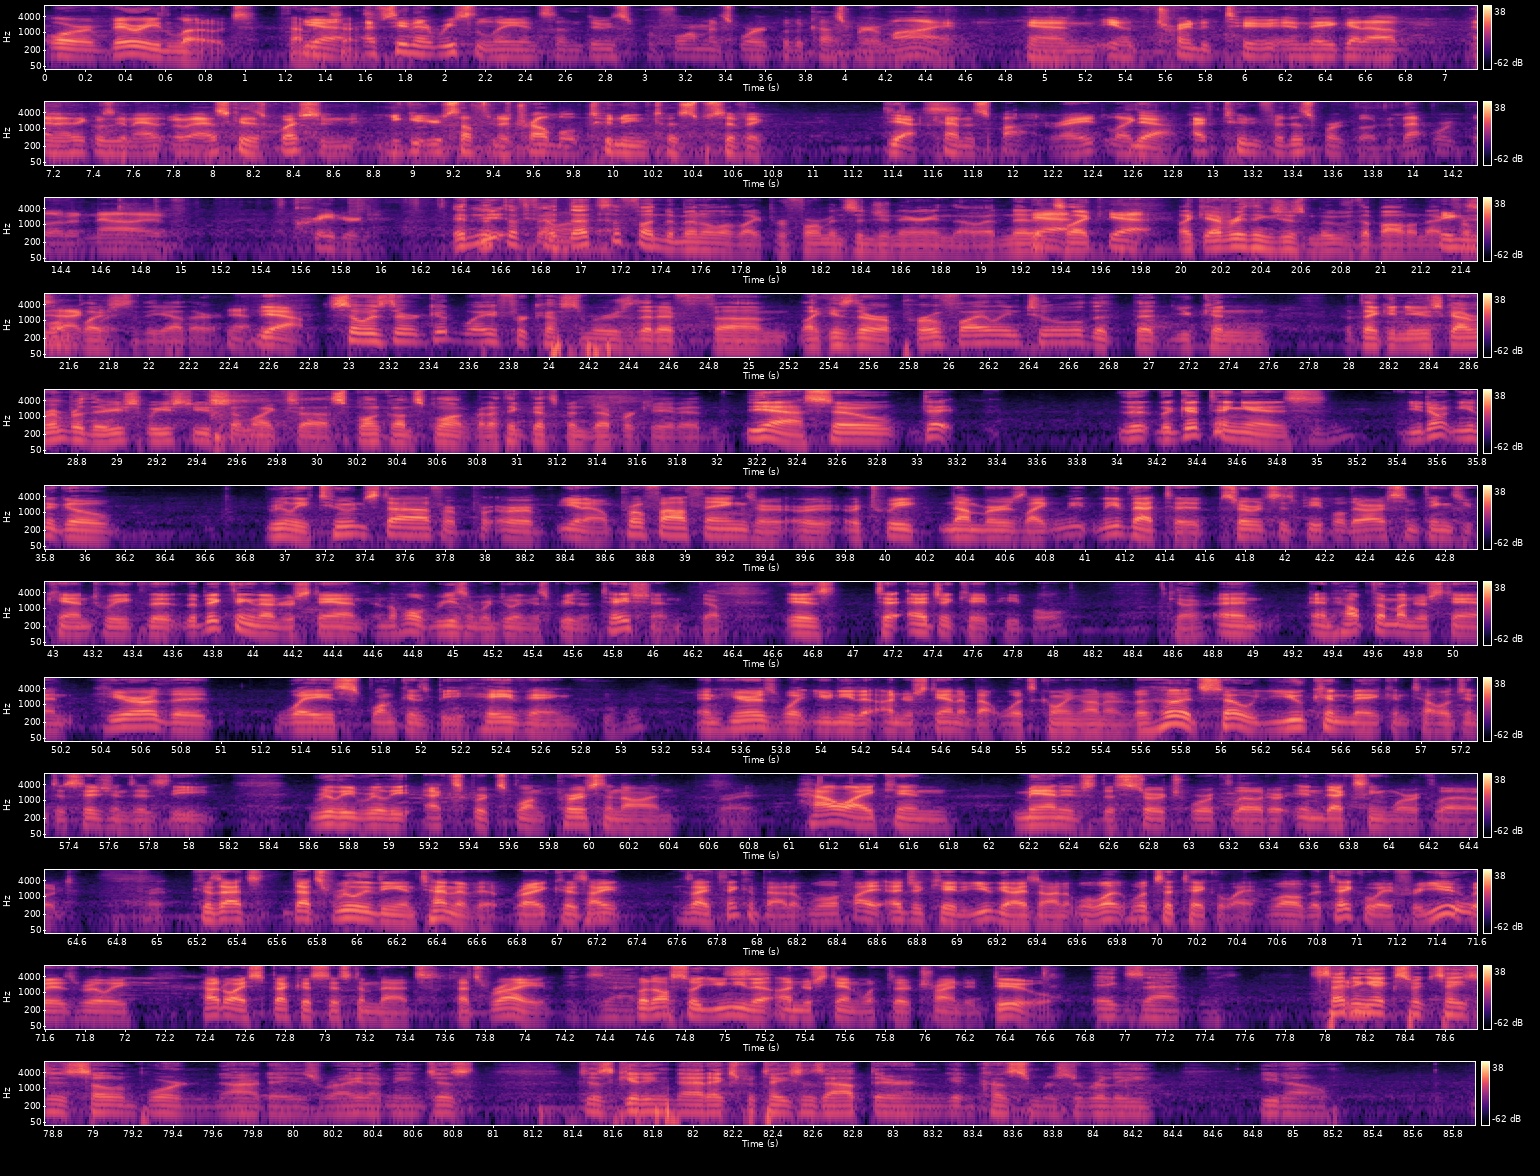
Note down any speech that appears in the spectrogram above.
or very loads. If that makes yeah. I've seen that recently in some doing some performance work with a customer of mine, and you know, trying to tune, and they get out, and I think I was going to ask you this question: you get yourself into trouble tuning to a specific yes. kind of spot, right? Like, Yeah. I've tuned for this workload or that workload, and now I've cratered. Isn't it the, Yeah. that's the fundamental of like performance engineering, though, isn't it? it's like yeah. like everything's just moved the bottleneck from one place to the other. Yeah. yeah. So, is there a good way for customers that if um, like, is there a profiling tool that, that you can that they can use? I remember there used we used to use something like uh, Splunk on Splunk, but I think that's been deprecated. Yeah. So that, the the good thing is you don't need to go really tune stuff or, or you know profile things or, or, or tweak numbers. Like leave, leave that to services people. There are some things you can tweak. The the big thing to understand, and the whole reason we're doing this presentation, Yep. is to educate people Okay. and and help them understand here are the ways Splunk is behaving, mm-hmm. and here's what you need to understand about what's going on under the hood, so you can make intelligent decisions as the really really expert Splunk person on Right. how I can manage the search workload or indexing workload, Right. because that's that's really the intent of it, right? Because I as I think about it, well, if I educated you guys on it, well, what, what's the takeaway? Well, the takeaway for you is really how do I spec a system that's that's right, Exactly. but also you need to understand what they're trying to do. Exactly. Setting expectations is so important nowadays, right? I mean, just just getting that expectations out there and getting customers to really, you know,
